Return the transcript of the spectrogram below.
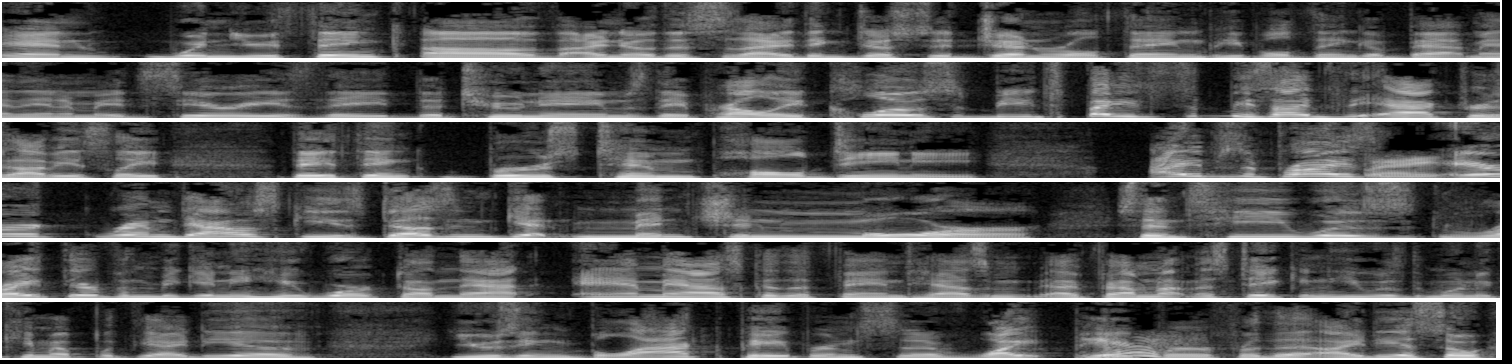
And when you think of, I know this is, I think, just a general thing. People think of Batman the animated series. They the two names they probably close besides the actors, obviously. They think Bruce Timm Paul Dini. I'm surprised right. Eric Radomski's doesn't get mentioned more since he was right there from the beginning. He worked on that and Mask of the Phantasm. If I'm not mistaken, he was the one who came up with the idea of using black paper instead of white paper for the idea. So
